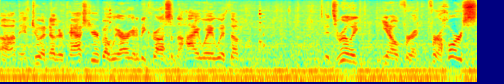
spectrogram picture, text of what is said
um, into another pasture, but we are going to be crossing the highway with them. It's really, you know, for a, for a horse,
